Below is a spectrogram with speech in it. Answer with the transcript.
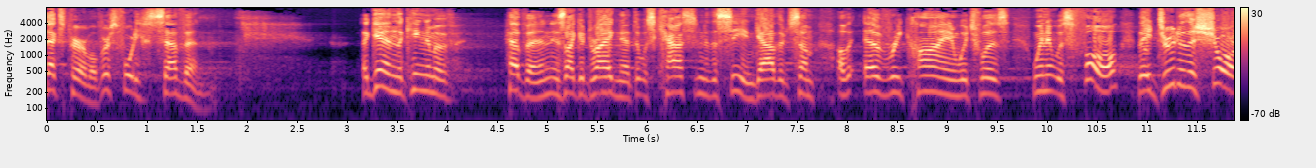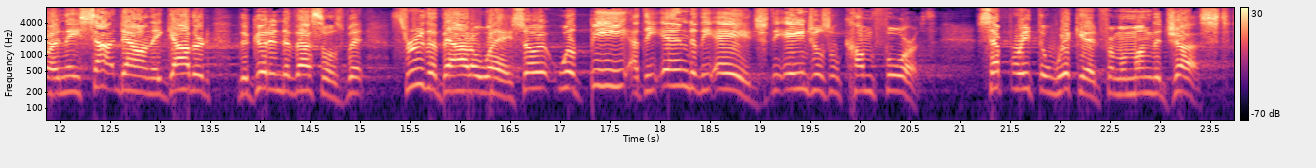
next parable, verse 47. Again, the kingdom of heaven is like a dragnet that was cast into the sea and gathered some of every kind, which was, when it was full, they drew to the shore and they sat down, they gathered the good into vessels, but threw the bad away. So it will be at the end of the age, the angels will come forth, separate the wicked from among the just,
